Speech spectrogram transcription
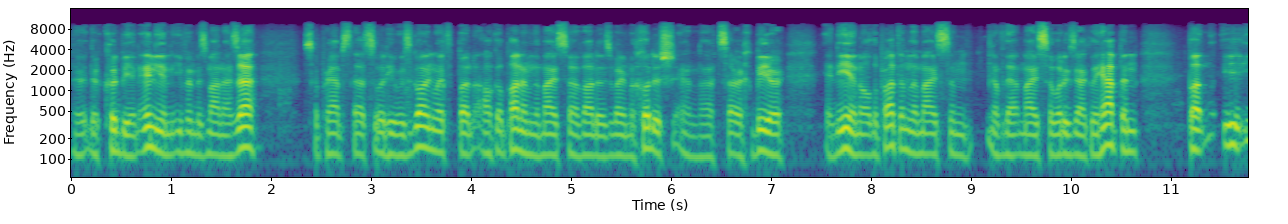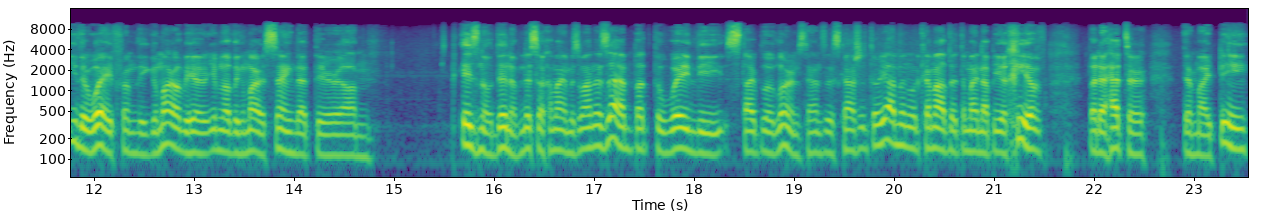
there, there could be an Indian even B'zman Hazeh. So perhaps that's what he was going with. But Al Kapanim, the Maisa Avada is very mechudish, and uh, Tzarech Bir, and Ian, all the Pratim, the Maisim of that Maisa, what exactly happened. But e- either way, from the Gemara over here, even though the Gemara is saying that there um, is no din of Nisach Hamayim Zman Hazeh, but the way the Steipler learns, the answer is Kasha Yavin would come out that there might not be a Chiv, but a Heter there might be,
